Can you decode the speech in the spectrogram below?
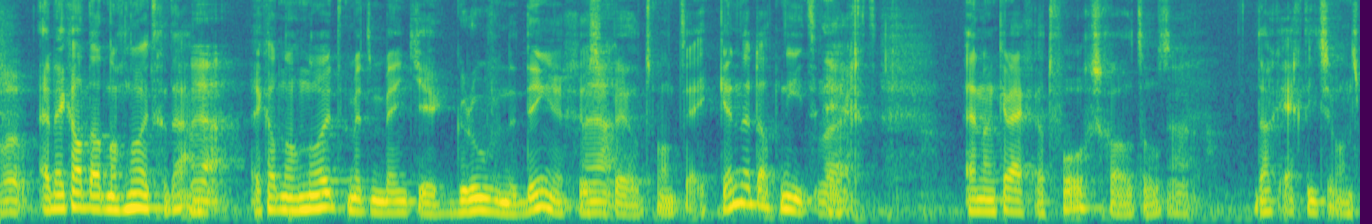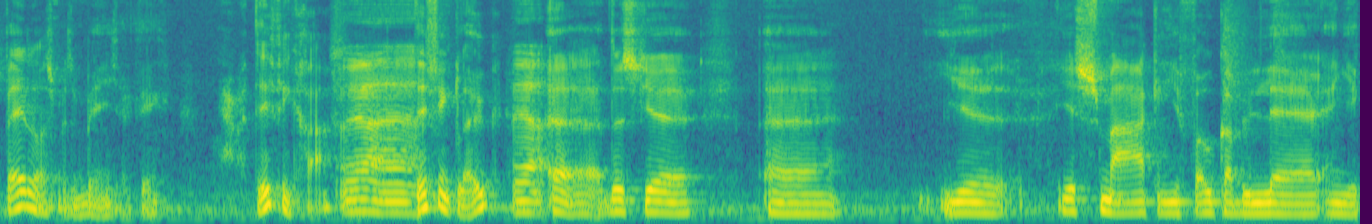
wow. En ik had dat nog nooit gedaan. Ja. Ik had nog nooit met een beetje groovende dingen gespeeld. Want ik kende dat niet Nee. echt. En dan krijg je dat voorgeschoteld. Ja. Dat ik echt iets aan het spelen was met een bandje. Ik denk, ja, maar dit vind ik gaaf. Ja, ja. Dit vind ik leuk. Eh, dus je, eh, je, je smaak en je vocabulaire en je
